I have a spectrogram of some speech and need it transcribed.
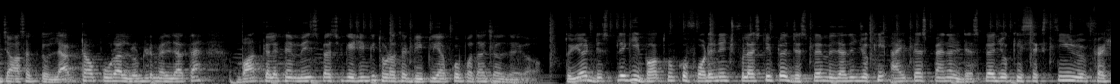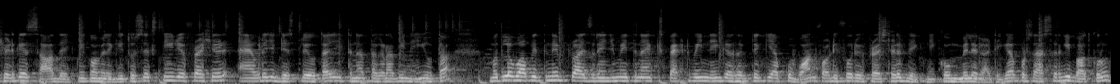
जा सकते हो। लैपटॉप पूरा लोडेड मिल जाता है। बात कर लेते हैं मेन स्पेसिफिकेशन की, थोड़ा सा डीपली आपको पता चल जाएगा। तो यार डिस्प्ले की बात को fourteen inch full H plus display मिल जाती है, जो कि आई पैनल डिस्प्ले जो कि सिक्सटीन रिफ्रेशेड के साथ देखने को मिलेगी। तो सिक्सटीन रिफ्रेशेड एवरेज डिस्प्ले होता है, इतना तगड़ा भी नहीं होता। मतलब आप इतने प्राइस रेंज में इतना एक्सपेक्ट भी नहीं कर सकते कि आपको वन फोर्टी फोर रिफ्रेशेड देखने को मिलेगा, ठीक है? प्रोसेसर की बात करूँ,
